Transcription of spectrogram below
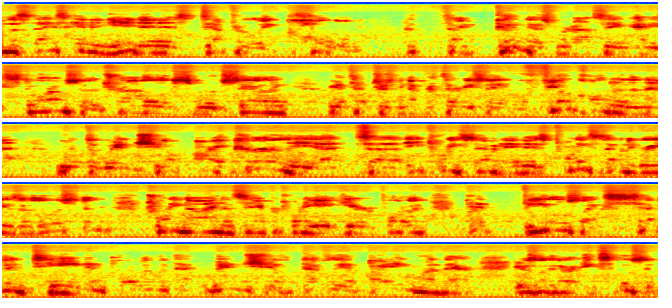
on this Thanksgiving Eve, it is definitely cold. But thank goodness we're not seeing any storms, so the travel looks smooth sailing. We got temperatures in the upper 30s, so it will feel colder than that with the wind chill. All right, currently at uh, 8:27, it is 27 degrees in Lewiston, 29 in Sanford, 28 here in Portland, but it feels like 17 in Portland with that wind chill. Definitely a biting one there. Here's a look at our exclusive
